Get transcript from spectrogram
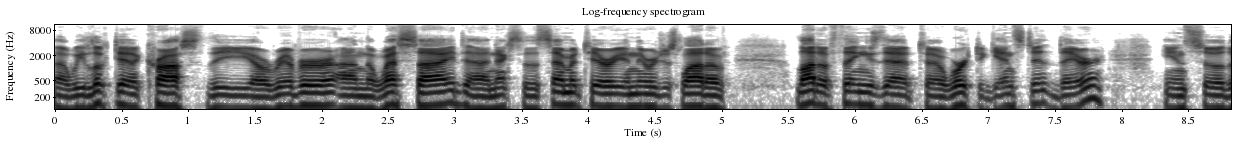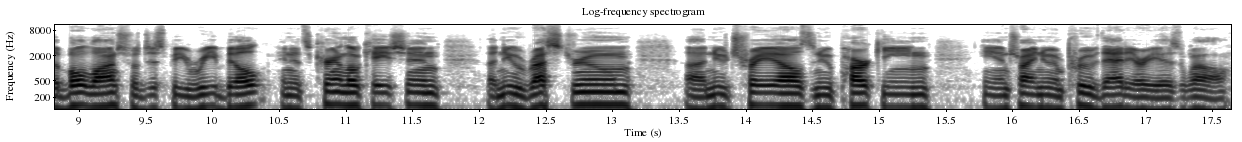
uh, we looked at across the uh, river on the west side, uh, next to the cemetery, and there were just a lot of, lot of things that uh, worked against it there. And so the boat launch will just be rebuilt in its current location, a new restroom, uh, new trails, new parking, and trying to improve that area as well.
